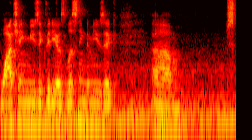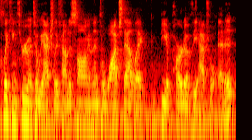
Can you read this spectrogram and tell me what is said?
watching music videos, listening to music, um, just clicking through until we actually found a song, and then to watch that like be a part of the actual edit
